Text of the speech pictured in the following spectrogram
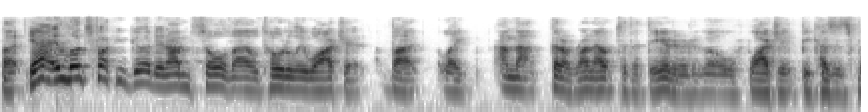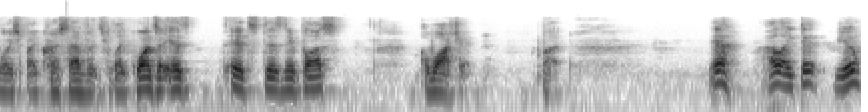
But yeah, it looks fucking good, and I'm sold. I'll totally watch it. But like, I'm not gonna run out to the theater to go watch it because it's voiced by Chris Evans. Like, once it is, it's Disney Plus, I'll watch it. But yeah, I liked it. You?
